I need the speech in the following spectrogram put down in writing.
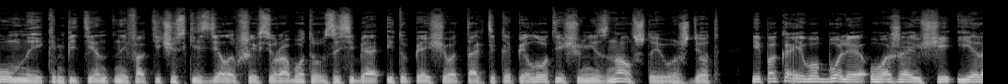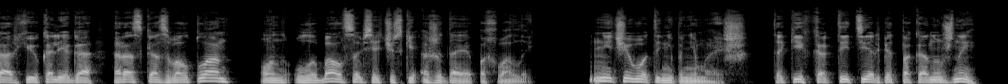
Умный, компетентный, фактически сделавший всю работу за себя и тупящего тактика пилот еще не знал, что его ждет, и пока его более уважающий иерархию коллега рассказывал план, он улыбался, всячески ожидая похвалы. «Ничего ты не понимаешь. Таких, как ты, терпят, пока нужны,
